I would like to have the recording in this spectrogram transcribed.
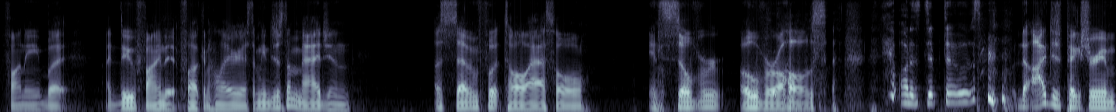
funny, but I do find it fucking hilarious. I mean, just imagine a seven foot tall asshole in silver overalls. on his tiptoes. no, I just picture him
